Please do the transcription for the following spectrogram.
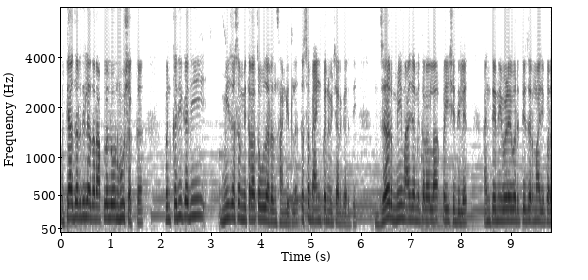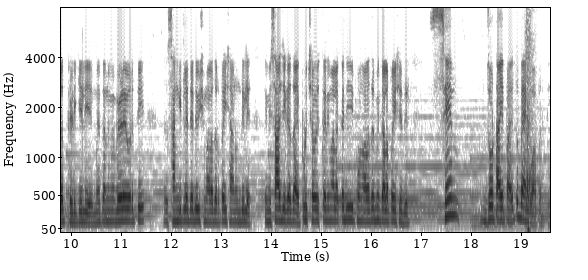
मग त्या जर दिल्या तर आपलं लोन होऊ शकतं. पण कधी कधी मी जसं मित्राचं उदाहरण सांगितलं तसं बँक पण विचार करते. जर मी माझ्या मित्राला पैसे दिलेत आणि त्यांनी वेळेवरती जर माझी परतफेड केली आहे मग त्यांना मी वेळेवरती सांगितले त्या दिवशी मला जर पैसे आणून दिले तर मी साहजिकच आहे. पुढच्या वेळेस त्यांनी मला कधीही फोन आला तर मी त्याला पैसे देईल. सेम जो टाईप आहे तो बँक वापरते.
